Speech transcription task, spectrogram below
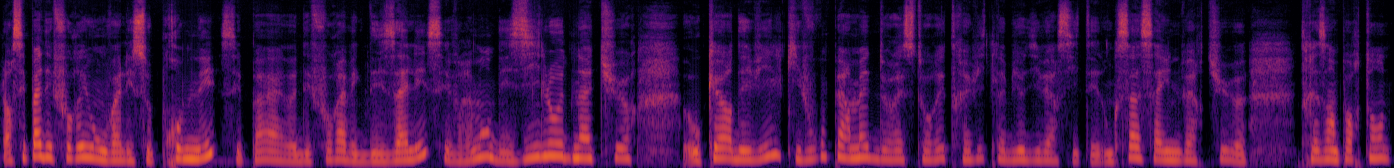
Alors c'est pas des forêts où on va aller se promener, c'est pas euh, des forêts avec des allées, c'est vraiment des îlots de nature au cœur des villes qui vont permettre de restaurer très vite la biodiversité. Donc ça, ça a une vertu euh, très importante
